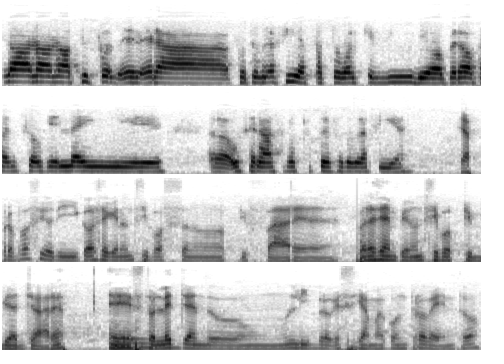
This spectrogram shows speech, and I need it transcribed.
No, no, no, più fo- era fotografia, ha fatto qualche video, però penso che lei eh, userà soprattutto le fotografie. E a proposito di cose che non si possono più fare, per esempio non si può più viaggiare, e Mm. sto leggendo un, un libro che si chiama Controvento,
